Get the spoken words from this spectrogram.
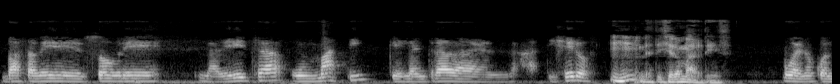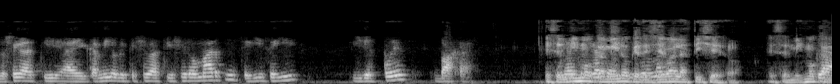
vas a ver sobre la derecha un mástil, que es la entrada al astilleros. El astillero Martins. Bueno, cuando llegas al camino que te lleva a Astillero Martín, seguís, seguís, y después bajas. Es el mismo camino que te lleva al astillero. Es el mismo Claro.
